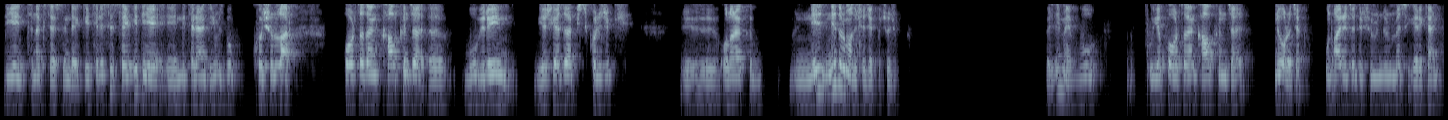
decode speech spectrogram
diye tırnak içerisinde, getirisi sevgi diye e, nitelendirdiğimiz bu koşullar ortadan kalkınca e, bu bireyin yaşayacağı psikolojik e, olarak ne, ne duruma düşecek bu çocuk? Öyle değil mi? Bu bu yapı ortadan kalkınca ne olacak? Bunun ayrıca düşünülmesi gereken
